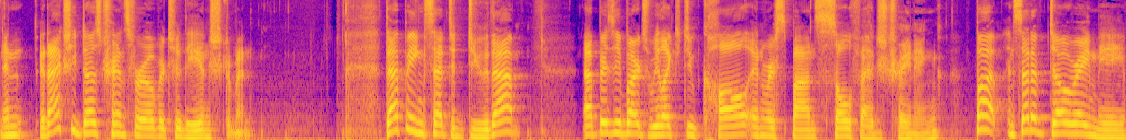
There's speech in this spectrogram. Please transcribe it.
And it actually does transfer over to the instrument. That being said, to do that, at Busy Bards, we like to do call and response solfege training. But instead of do, re, mi,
